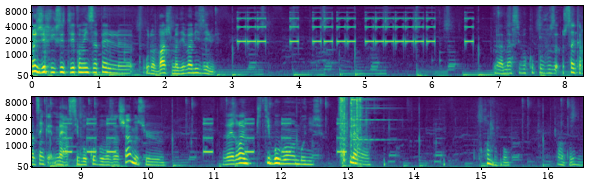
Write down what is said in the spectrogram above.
Ah, j'ai cru que c'était comment il s'appelle. Euh, oh la vache, il m'a dévalisé lui. Bah, merci beaucoup pour vos 145. Merci beaucoup pour vos achats, monsieur. Vous avez droit à un petit bobo en bonus. Hop là un bobo. Un bobo.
